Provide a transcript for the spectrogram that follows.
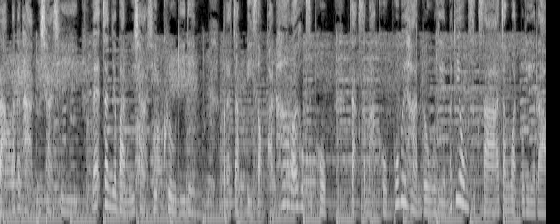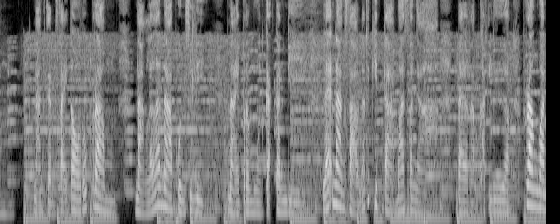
ตามมาตรฐานวิชาชีพ และจรรยาบรรณวิชาชีพครูดีเด่น ประจำปี 2566 จากสมาคมผู้บริหารโรงเรียนมัธยมศึกษาจังหวัดบุรีรัมย์ นางแจ่มใสต่อรุปรำนางละลานาพลสิริ นายประมวลกะกันดี และนางสาวนัฐกิจตามาสงา ได้รับคัดเลือกรางวัล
